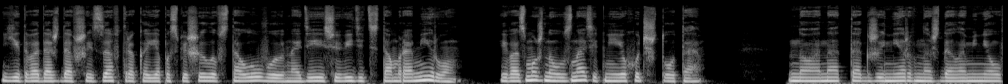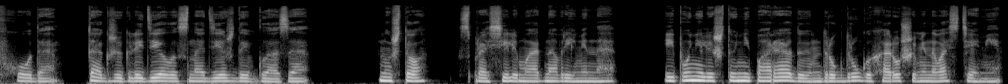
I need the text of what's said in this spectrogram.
Едва дождавшись завтрака, я поспешила в столовую, надеясь увидеть там Рамиру, и, возможно, узнать от нее хоть что-то. Но она также нервно ждала меня у входа, также глядела с надеждой в глаза. «Ну что?» — спросили мы одновременно. И поняли, что не порадуем друг друга хорошими новостями.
